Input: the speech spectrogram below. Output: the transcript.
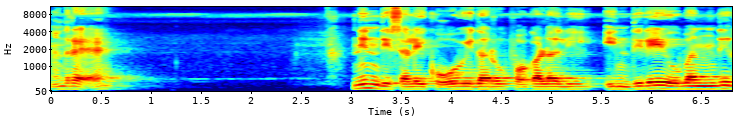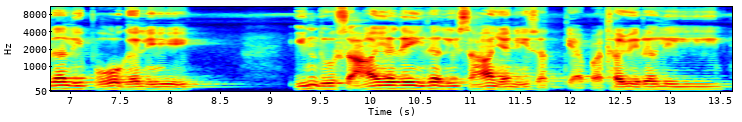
ಅಂದರೆ ನಿಂದಿಸಲಿ ಕೋವಿದರು ಪೊಗಳಲಿ ಇಂದಿರೇವು ಬಂದಿರಲಿ ಪೋಗಲಿ, ಇಂದು ಸಾಯದೆ ಇರಲಿ ಸಾಯಲಿ ಸತ್ಯ ಪಥವಿರಲಿ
